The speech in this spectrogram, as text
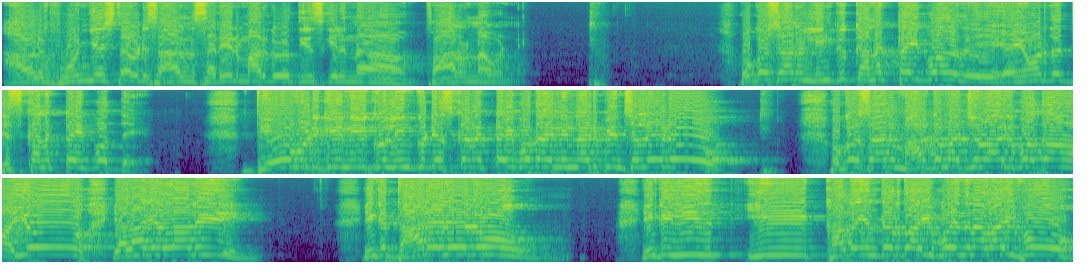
ఆవిడకి ఫోన్ చేస్తే ఆవిడ వాళ్ళని సరైన మార్గంలో తీసుకెళ్ళిన ఫారన్ ఆవిడ్ని. ఒక్కోసారి లింక్ కనెక్ట్ అయిపోదు. ఏమంటుంది? డిస్కనెక్ట్ అయిపోద్ది. దేవుడికి నీకు లింక్ డిస్కనెక్ట్ అయిపోతే ఆయన నడిపించలేడు. ఒక్కోసారి మార్గ మధ్యలో ఆగిపోతాం. అయ్యో ఎలాగెళ్ళాలి ఇంకా దారే లేదు. ఇంకా ఈ ఈ కథ ఇంతటితో అయిపోయింది నా లైఫ్.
